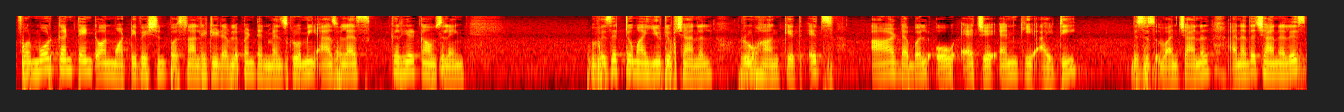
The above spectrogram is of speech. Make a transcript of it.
For more content on motivation personality development and men's grooming as well as career counseling visit to my youtube channel roohankit. It's r o h a n k i t. This is one channel. Another channel is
